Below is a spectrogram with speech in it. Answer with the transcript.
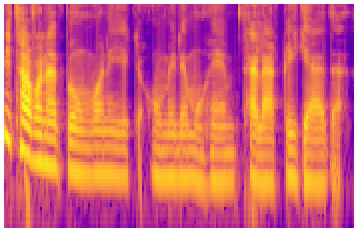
می تواند به عنوان یک عامل مهم تلقی گردد.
